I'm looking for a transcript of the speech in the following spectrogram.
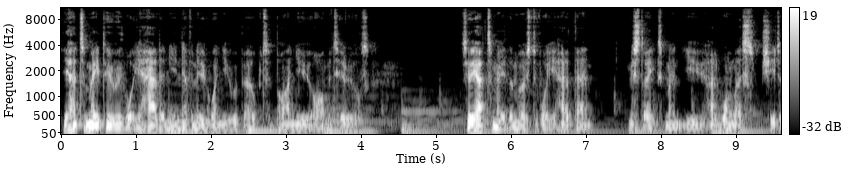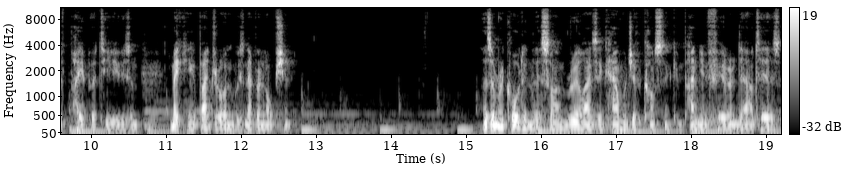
You had to make do with what you had, and you never knew when you would be able to buy new art materials. So you had to make the most of what you had then. Mistakes meant you had one less sheet of paper to use, and making a bad drawing was never an option. As I'm recording this, I'm realizing how much of a constant companion fear and doubt is.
